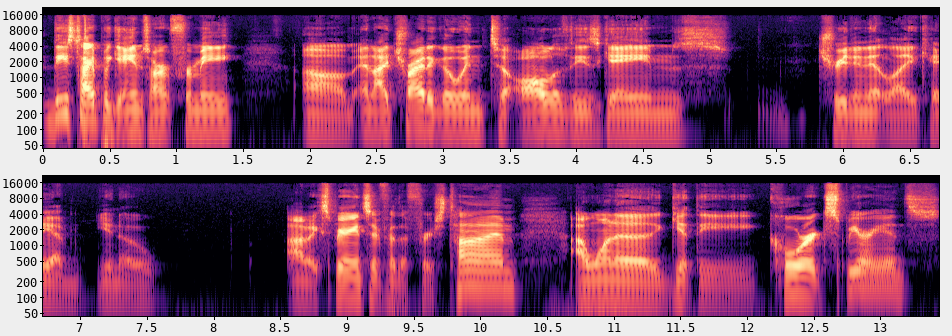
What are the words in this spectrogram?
these type of games aren't for me, um, and I try to go into all of these games treating it like, hey, I'm you know, I'm experiencing it for the first time. I want to get the core experience,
